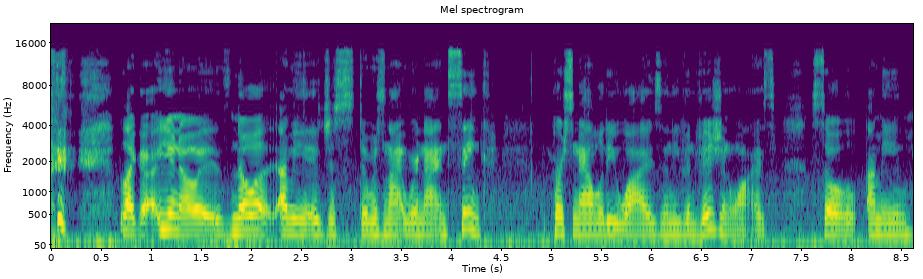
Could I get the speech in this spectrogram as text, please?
like, uh, you know, it's no, I mean, it just there was not, we're not in sync, personality wise and even vision wise. So, I mean,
